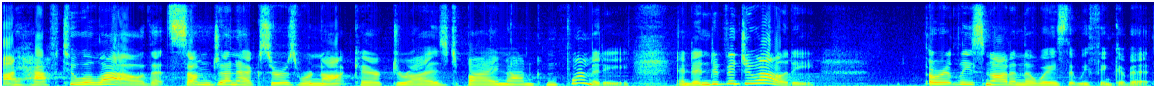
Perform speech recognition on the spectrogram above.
I have to allow that some Gen Xers were not characterized by nonconformity and individuality, or at least not in the ways that we think of it.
